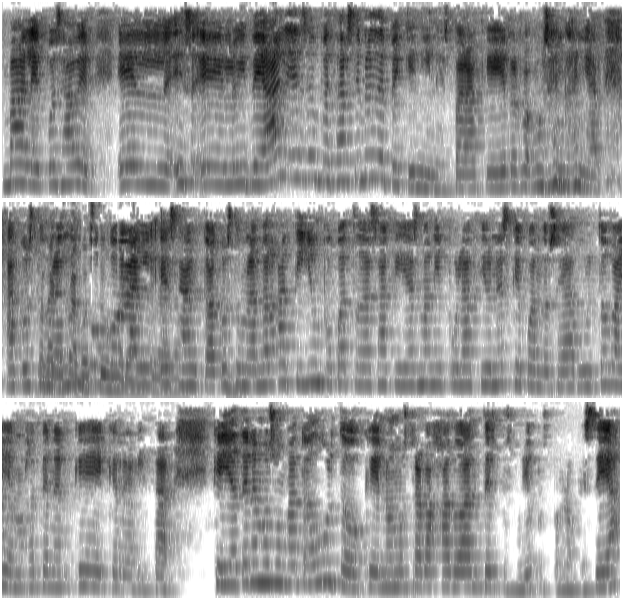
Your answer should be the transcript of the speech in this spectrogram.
Vale, pues a ver, el, es, eh, lo ideal es empezar siempre de pequeñines, para que nos vamos a engañar, acostumbrando un poco al, exacto, acostumbrando al gatillo un poco a todas aquellas manipulaciones que cuando sea adulto vayamos a tener que, realizar. Que ya tenemos un gato adulto que no hemos trabajado antes, pues, pues por lo que sea,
